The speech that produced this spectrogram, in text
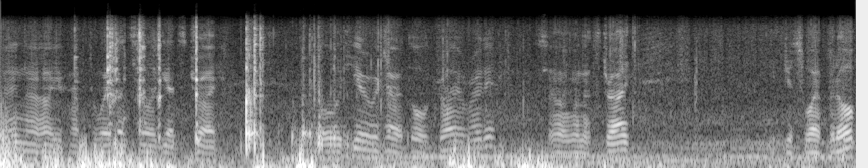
And now you have to wait until it gets dry. Over here we have it all dry already. So when it's dry, you just wipe it off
